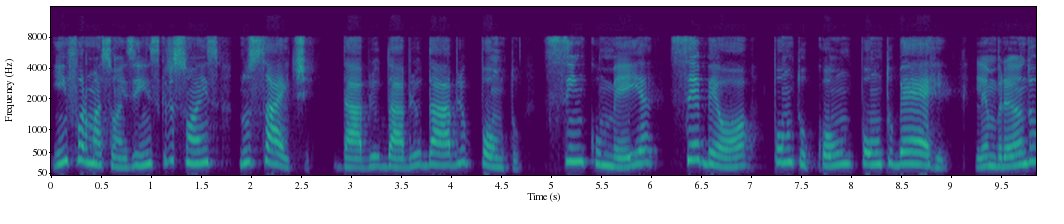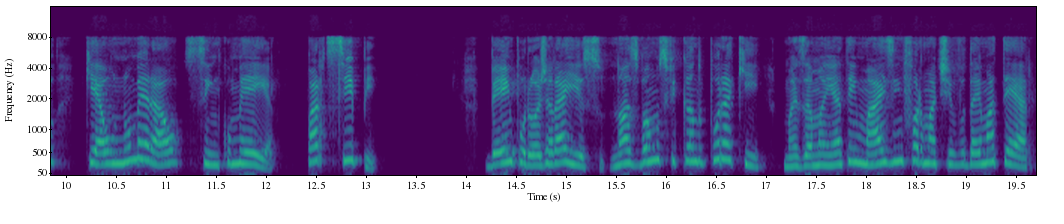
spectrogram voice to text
Informações e inscrições no site www.56cbo.com.br. Lembrando que é o numeral 56. Participe! Bem, por hoje era isso. Nós vamos ficando por aqui, mas amanhã tem mais informativo da Emater.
